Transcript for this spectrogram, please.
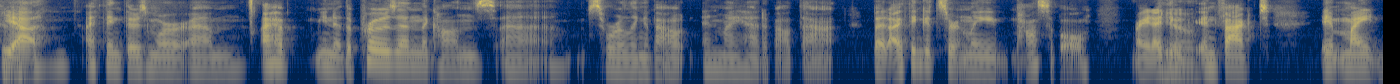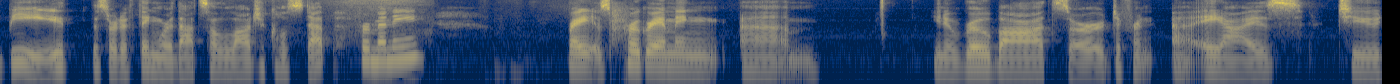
yeah i think there's more um, i have you know the pros and the cons uh, swirling about in my head about that. But i think it's certainly possible right? I yeah. think in fact it might be the sort of thing where that's a logical step for many right? Is programming um, you know robots or different uh, ais to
